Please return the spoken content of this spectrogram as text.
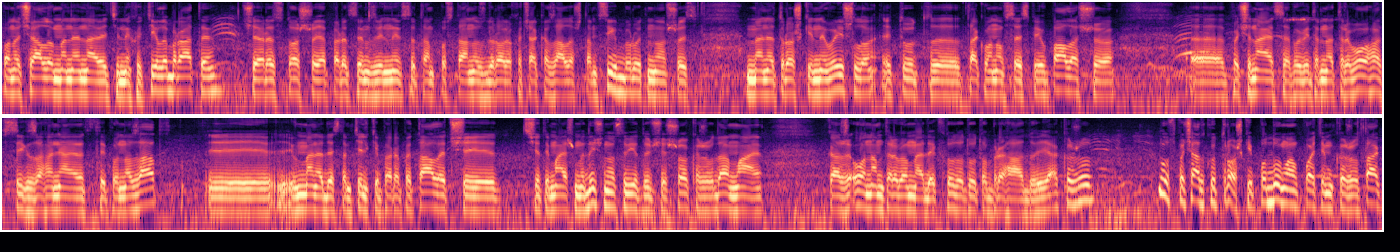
Поначалу мене навіть і не хотіли брати через те, що я перед цим звільнився там по стану здоров'я, хоча казали, що там всіх беруть, але щось в мене трошки не вийшло. І тут е, так воно все співпало, що починається повітряна тривога, всіх заганяють типу назад. І, в мене десь там тільки перепитали, чи, чи ти маєш медичну освіту, чи що. Кажу, да, маю. Каже, о, нам треба медик, в ту-то, ту-то бригаду. Я кажу, ну, спочатку трошки подумав, потім кажу, так,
